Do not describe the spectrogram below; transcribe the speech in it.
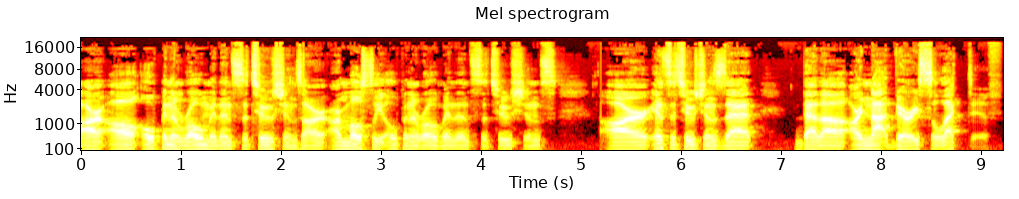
are all open enrollment institutions, are are mostly open enrollment institutions, are institutions that that uh, are not very selective.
